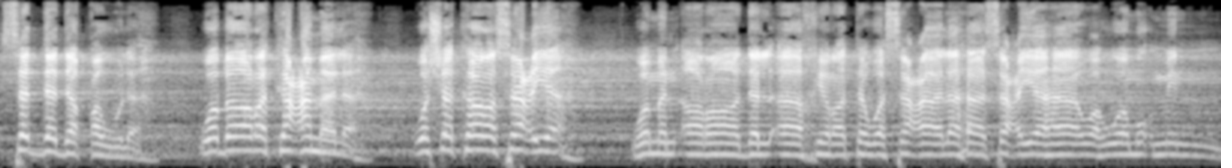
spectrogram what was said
سدد قوله وبارك عمله وشكر سعيه ومن أراد الآخرة وسعى لها سعيها وهو مؤمن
